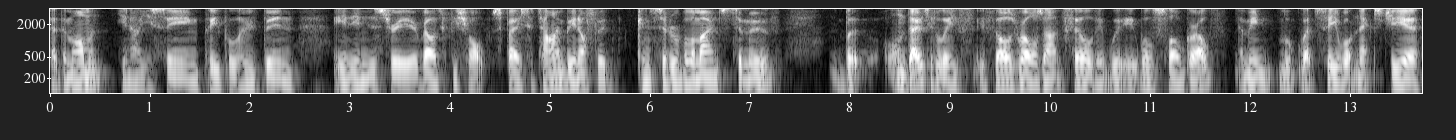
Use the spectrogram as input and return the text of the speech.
at the moment. You know, you're seeing people who've been in the industry a relatively short space of time being offered considerable amounts to move. But undoubtedly, if, if those roles aren't filled, it, w- it will slow growth. I mean, look, let's see what next year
